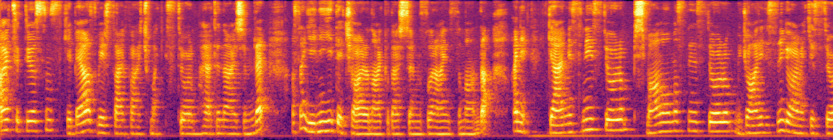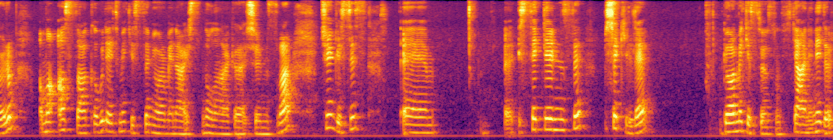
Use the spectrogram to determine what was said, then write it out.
artık diyorsunuz ki beyaz bir sayfa açmak istiyorum hayat enerjimde. Aslında yeniyi de çağıran arkadaşlarımız var aynı zamanda. Hani gelmesini istiyorum, pişman olmasını istiyorum, mücadelesini görmek istiyorum ama asla kabul etmek istemiyorum enerjisinde olan arkadaşlarımız var. Çünkü siz e, isteklerinizi bir şekilde görmek istiyorsunuz. Yani nedir?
